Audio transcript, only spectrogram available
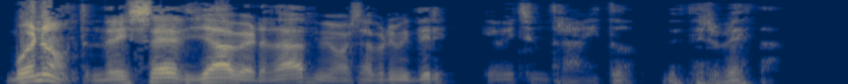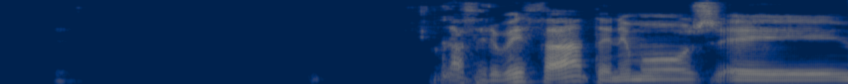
Bueno, tendréis sed ya, ¿verdad? Me vais a permitir que me eche un traguito de cerveza. La cerveza tenemos eh,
